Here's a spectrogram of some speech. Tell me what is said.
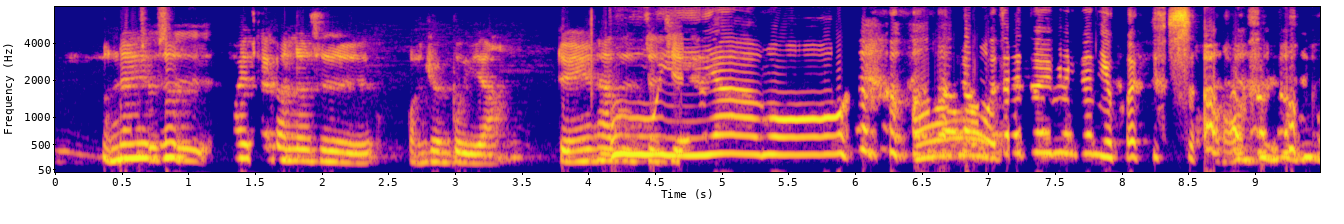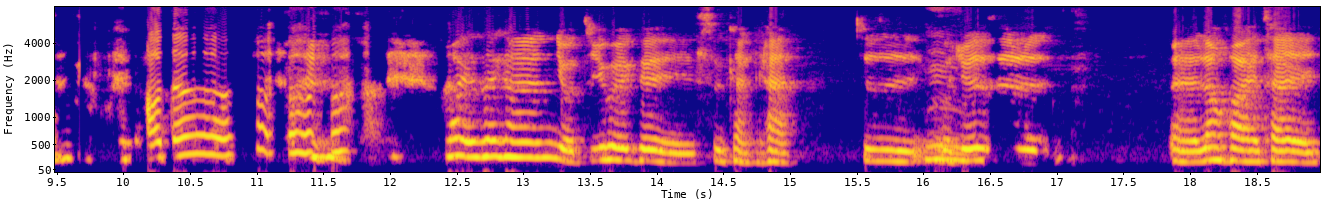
嗯，那就是花椰菜饭，那是完全不一样。对，因为它是不一样哦。哦，让我在对面跟你挥手。好的，我也在看，有机会可以试看看。就是我觉得是，嗯、呃，让花椰菜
